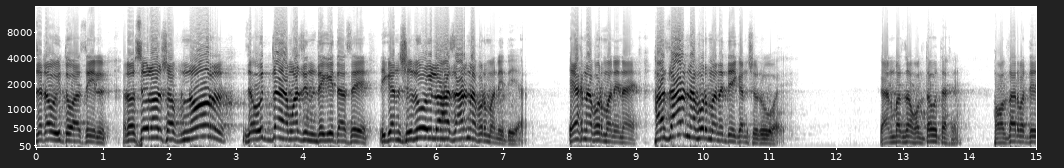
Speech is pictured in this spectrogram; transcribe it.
যেটা হইতো আছিল। রসুলের স্বপ্নর যে অধ্যায় আমার জিন্দগিত আছে ইখান শুরু হইল হাজার নাফর মানি দিয়া। এক নাফর মানে নাই, হাজার নাফর মানে দিয়ে গান শুরু হয়। গান বাজনা হলতাও থাকে। হলতার বাদে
